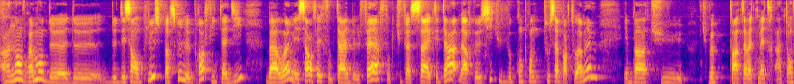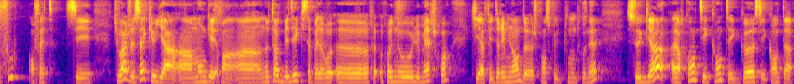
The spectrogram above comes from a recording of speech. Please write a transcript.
un an vraiment de, de, de dessin en plus parce que le prof il t'a dit bah ouais mais ça en fait faut que tu arrêtes de le faire, faut que tu fasses ça etc. Alors que si tu veux comprendre tout ça par toi-même, et eh ben tu tu peux enfin ça va te mettre un temps fou en fait c'est tu vois je sais qu'il y a un manga enfin un auteur de BD qui s'appelle euh, Renaud Lemaire je crois qui a fait Dreamland je pense que tout le monde connaît ce gars alors quand t'es quand t'es gosse et quand t'as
